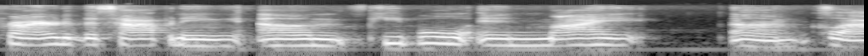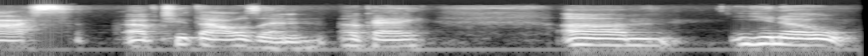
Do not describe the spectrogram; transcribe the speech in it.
prior to this happening, um, people in my um, class of 2000. Okay. Um, you know,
